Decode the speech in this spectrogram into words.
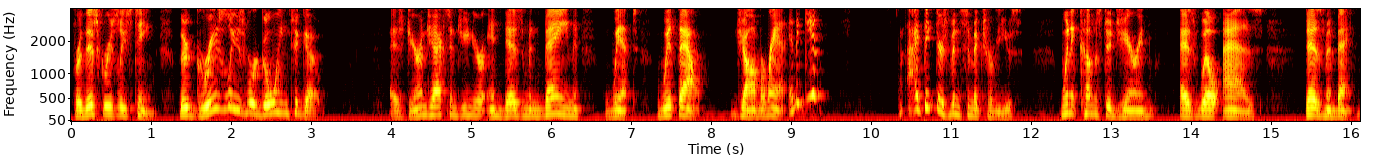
for this Grizzlies team, the Grizzlies were going to go as Jaren Jackson Jr. and Desmond Bane went without Ja Morant. And again, I think there's been some mixed reviews when it comes to Jaren as well as Desmond Bane.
